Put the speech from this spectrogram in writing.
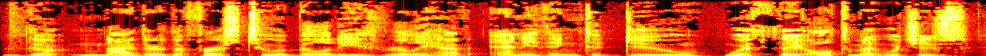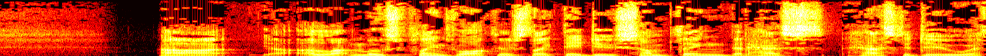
the neither of the first two abilities really have anything to do with the ultimate, which is uh, a lot. Most planeswalkers like they do something that has has to do with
